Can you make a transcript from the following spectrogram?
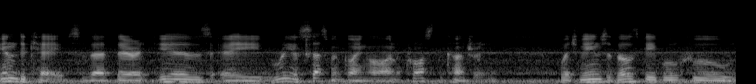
indicates that there is a reassessment going on across the country, which means that those people who,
